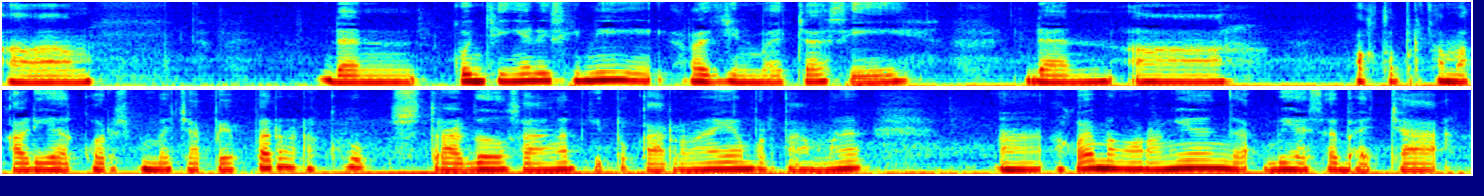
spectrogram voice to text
Um, dan kuncinya di sini rajin baca sih. Dan uh, waktu pertama kali aku harus membaca paper aku struggle sangat gitu. Karena yang pertama uh, aku emang orangnya nggak biasa baca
